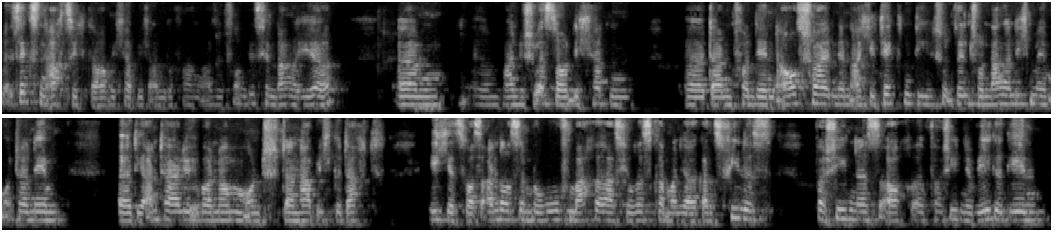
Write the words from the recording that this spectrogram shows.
86, glaube ich, habe ich angefangen. Also schon ein bisschen lange her. Ähm, äh, meine Schwester und ich hatten äh, dann von den ausscheidenden Architekten, die schon, sind schon lange nicht mehr im Unternehmen, äh, die Anteile übernommen. Und dann habe ich gedacht, ich jetzt was anderes im Beruf mache. Als Jurist kann man ja ganz vieles, Verschiedenes, auch äh, verschiedene Wege gehen.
